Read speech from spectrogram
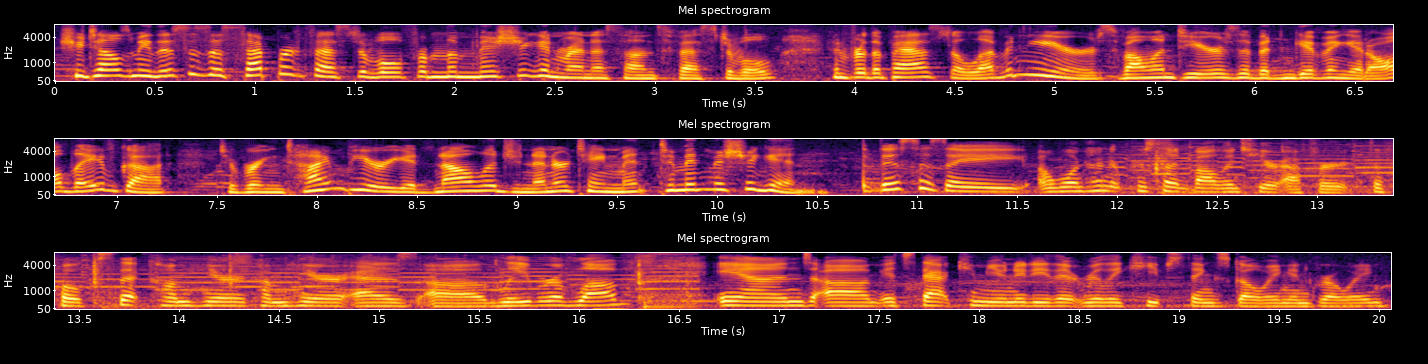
She tells me this is a separate festival from the Michigan Renaissance Festival, and for the past 11 years, volunteers have been giving it all they've got to bring time period knowledge and entertainment to mid Michigan. This is a, a 100% volunteer effort. The folks that come here come here as a labor of love, and um, it's that community that really keeps things going and growing.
